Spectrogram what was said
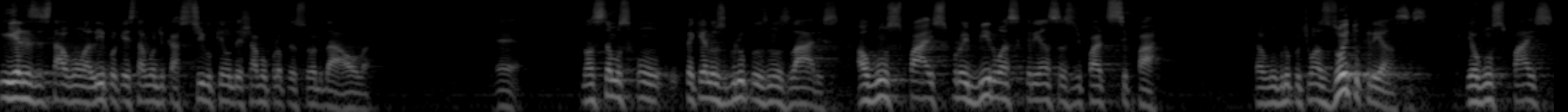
E eles estavam ali porque estavam de castigo que não deixava o professor dar aula. É, nós estamos com pequenos grupos nos lares. Alguns pais proibiram as crianças de participar. Estava um grupo, tinha umas oito crianças. E alguns pais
